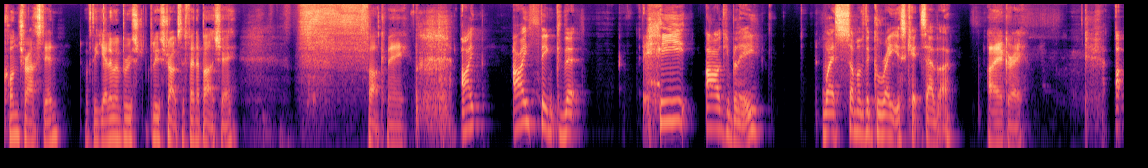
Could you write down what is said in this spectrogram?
contrasting with the yellow and blue, blue stripes of Fenerbahce. Fuck me. I I think that he arguably wears some of the greatest kits ever. I agree. Uh,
